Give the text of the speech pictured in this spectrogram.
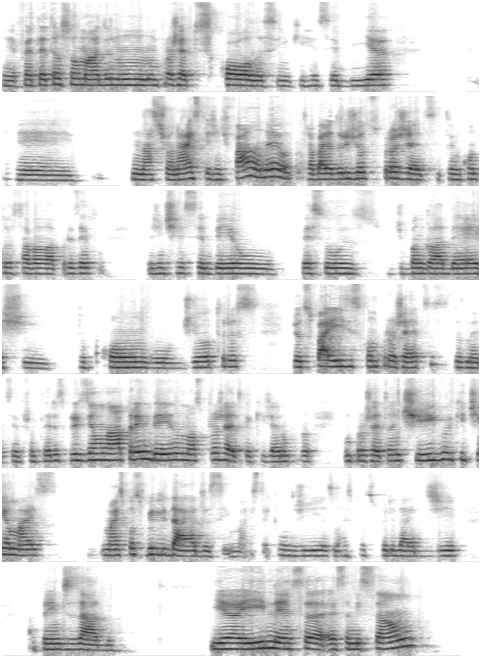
É, foi até transformado num, num, projeto escola, assim, que recebia é, nacionais, que a gente fala, né, trabalhadores de outros projetos. Então, enquanto eu estava lá, por exemplo, a gente recebeu pessoas de Bangladesh, do Congo, de outros de outros países com projetos do Médicos Sem Fronteiras, eles iam lá aprender no nosso projeto, que aqui já era um, um projeto antigo e que tinha mais mais possibilidades, assim, mais tecnologias, mais possibilidades de aprendizado. E aí, nessa essa missão,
